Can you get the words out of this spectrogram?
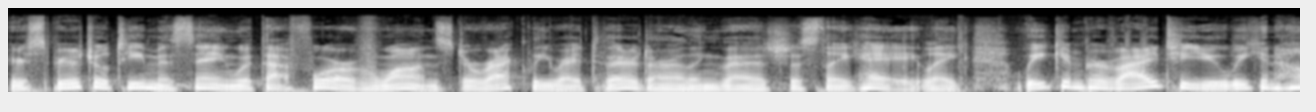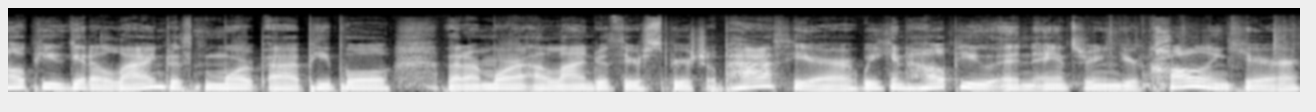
Your spiritual team is saying with that four of wands directly right to there, darling, that it's just like, hey, like we can provide to you, we can help you get aligned with more uh, people that are more aligned with your spiritual path here. We can help you in answering your calling here,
